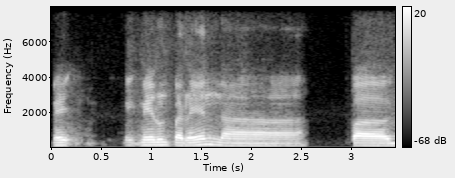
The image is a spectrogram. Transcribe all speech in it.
may, may, meron pa rin na pag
